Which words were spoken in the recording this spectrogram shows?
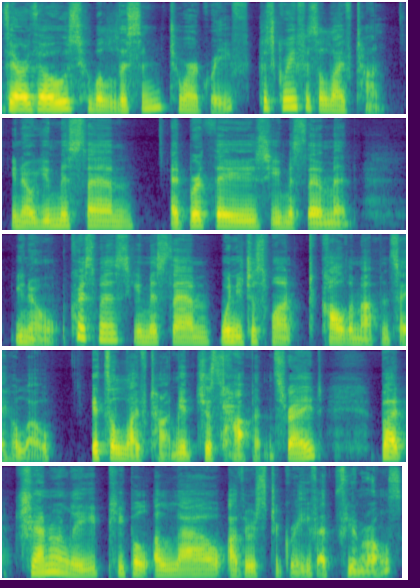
There are those who will listen to our grief because grief is a lifetime. You know, you miss them at birthdays, you miss them at, you know, Christmas, you miss them when you just want to call them up and say hello. It's a lifetime. It just happens, right? But generally, people allow others to grieve at funerals,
